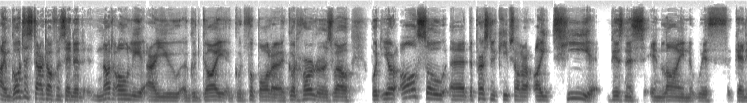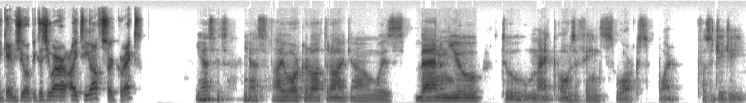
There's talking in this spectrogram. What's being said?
I'm going to start off and say that not only are you a good guy, a good footballer, a good hurler as well, but you're also uh, the person who keeps all our IT business in line with Gaelic Games Europe because you are IT officer, correct? Yes, it's yes. I work a lot, like uh, with Ben and you, to make all the things works well for the GG.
